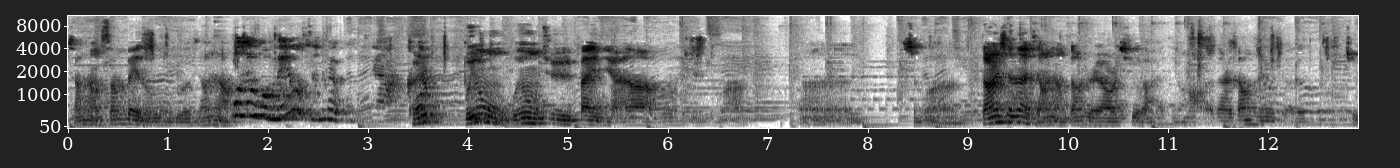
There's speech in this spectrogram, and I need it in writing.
想想三倍的工资，想想哇塞，我没有三倍工资呀。可是不用不用去拜年啊，不用去什么，嗯、什么。当然现在想想，当时要是去了还挺好的，但是当时就觉得这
